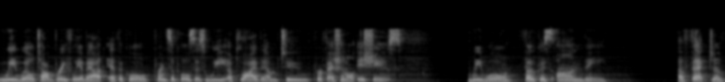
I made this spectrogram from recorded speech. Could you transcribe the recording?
We will talk briefly about ethical principles as we apply them to professional issues. We will focus on the effect of,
